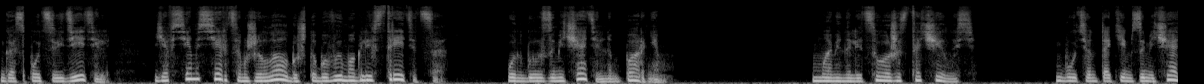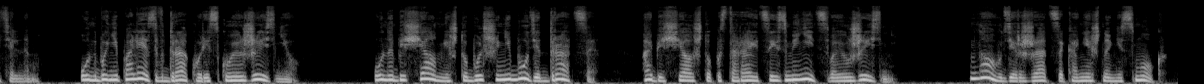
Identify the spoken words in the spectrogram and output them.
Господь свидетель, я всем сердцем желал бы, чтобы вы могли встретиться. Он был замечательным парнем. Мамино лицо ожесточилось. Будь он таким замечательным, он бы не полез в драку, рискуя жизнью. Он обещал мне, что больше не будет драться, обещал, что постарается изменить свою жизнь. Но удержаться, конечно, не смог —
